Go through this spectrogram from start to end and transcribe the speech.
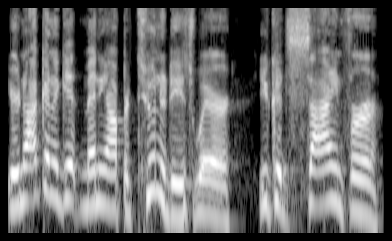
you're not going to get many opportunities where you could sign for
